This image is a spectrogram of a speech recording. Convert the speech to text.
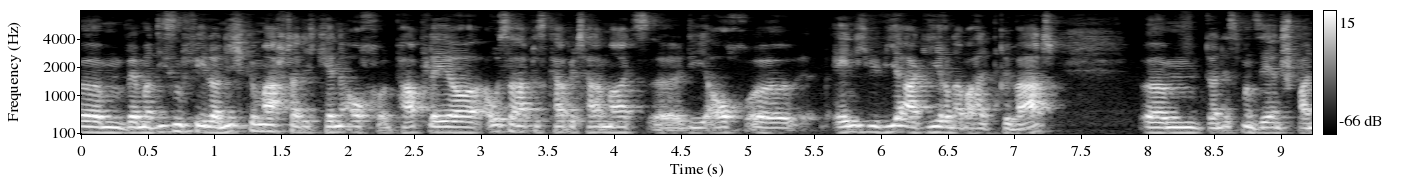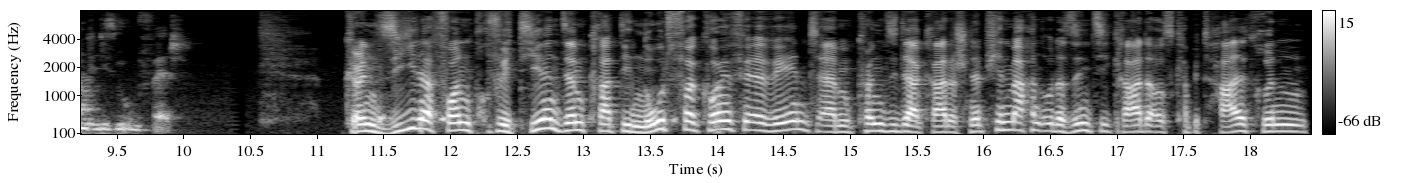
ähm, wenn man diesen Fehler nicht gemacht hat, ich kenne auch ein paar Player außerhalb des Kapitalmarkts, äh, die auch äh, ähnlich wie wir agieren, aber halt privat, ähm, dann ist man sehr entspannt in diesem Umfeld. Können Sie davon profitieren? Sie haben gerade die Notverkäufe erwähnt. Ähm, können Sie da gerade Schnäppchen machen oder sind Sie gerade aus Kapitalgründen,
